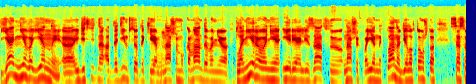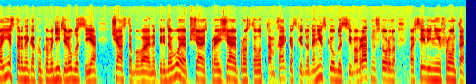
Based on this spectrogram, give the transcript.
Я не военный, э, и действительно отдадим все-таки нашему командованию планирование и реализацию реализацию наших военных планов. Дело в том, что со своей стороны, как руководитель области, я часто бываю на передовой, общаюсь, проезжаю просто от там Харьковской до Донецкой области, в обратную сторону, по всей линии фронта,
